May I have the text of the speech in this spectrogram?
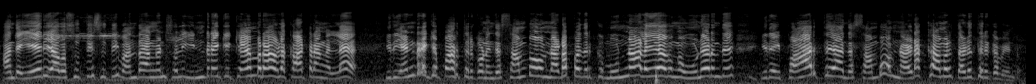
அந்த ஏரியாவை சுத்தி சுத்தி வந்தாங்கன்னு சொல்லி இன்றைக்கு கேமராவில் காட்டுறாங்கல்ல. இது என்றைக்கு பார்த்துருக்கணும்? இந்த சம்பவம் நடப்பதற்கு முன்னாலேயே அவங்க உணர்ந்து இதை பார்த்து அந்த சம்பவம் நடக்காமல் தடுத்திருக்க வேண்டும்.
